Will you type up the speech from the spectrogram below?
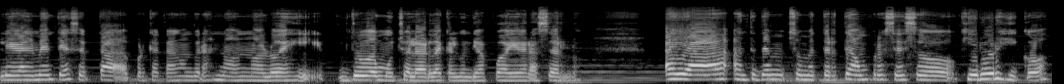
legalmente aceptada, porque acá en Honduras no, no lo es y dudo mucho, la verdad, que algún día pueda llegar a hacerlo allá antes de someterte a un proceso quirúrgico,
